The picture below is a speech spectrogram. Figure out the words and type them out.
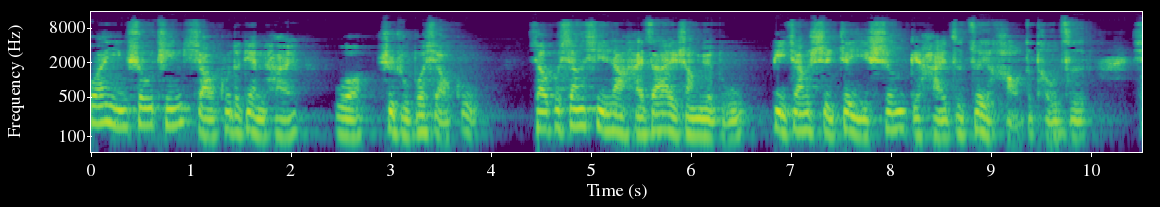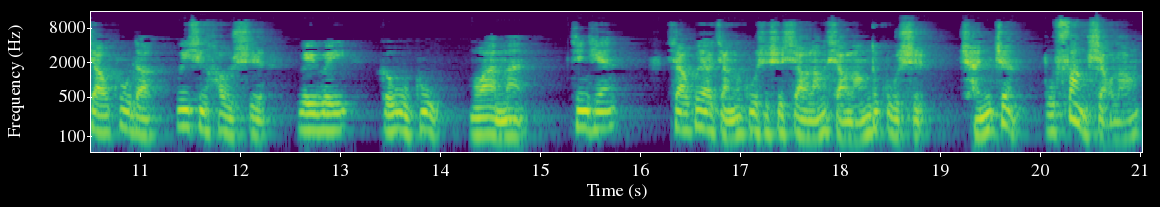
欢迎收听小顾的电台，我是主播小顾。小顾相信，让孩子爱上阅读，必将是这一生给孩子最好的投资。小顾的微信号是微微格物顾摩安曼。今天小顾要讲的故事是小狼小狼的故事。陈震不放小狼。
